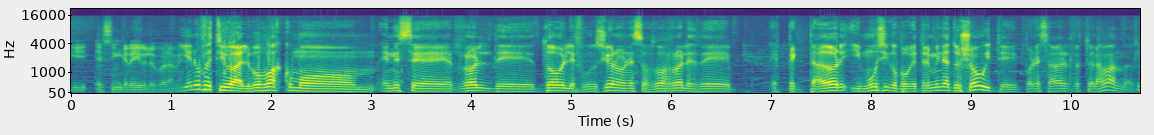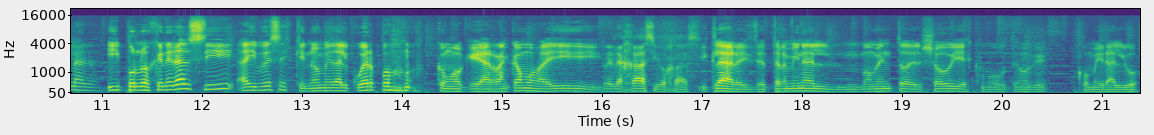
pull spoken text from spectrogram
y es increíble para mí. Y en un festival, ¿vos vas como en ese rol de doble función o en esos dos roles de espectador y músico? Porque termina tu show y te pones a ver el resto de las bandas. Claro. Y por lo general sí, hay veces que no me da el cuerpo, como que arrancamos ahí Relajás y bajás. y claro, y se termina el momento del show y es como, "Uh, tengo que comer algo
